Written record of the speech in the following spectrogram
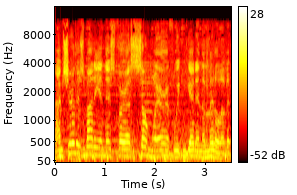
I'm sure there's money in this for us somewhere if we can get in the middle of it.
